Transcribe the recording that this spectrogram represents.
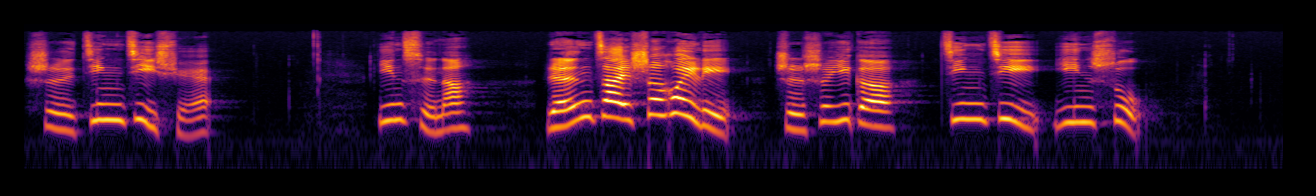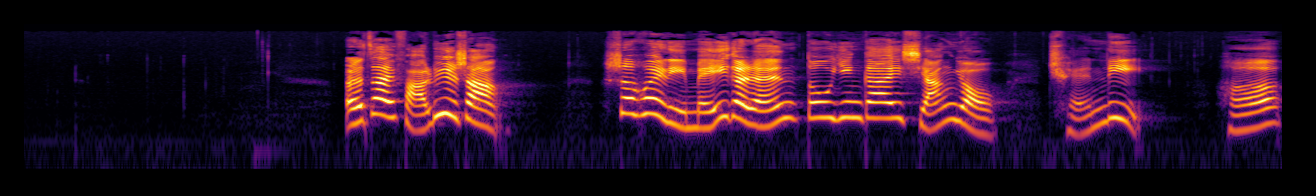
是经济学。因此呢，人在社会里只是一个经济因素，而在法律上，社会里每一个人都应该享有权利。和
